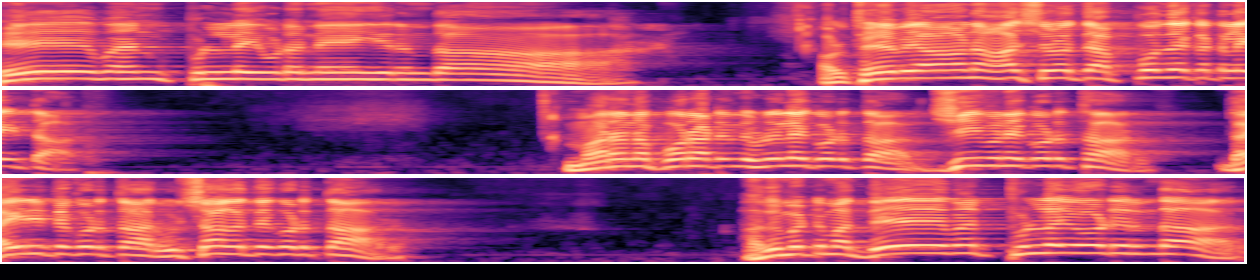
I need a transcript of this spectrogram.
தேவன் பிள்ளையுடனே இருந்தார். அவள் தேவையான ஆசீர்வாதத்தை அப்போதே கட்டளையிட்டார். மரண போராட்டத்தின் விடுதலை கொடுத்தார் ஜீவனை கொடுத்தார் தைரியத்தை கொடுத்தார் உற்சாகத்தை கொடுத்தார். அது மட்டுமா தேவன் பிள்ளையோடு இருந்தார்?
